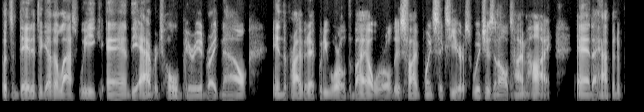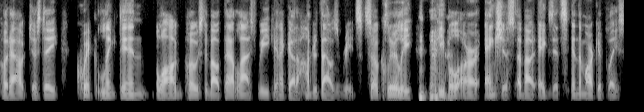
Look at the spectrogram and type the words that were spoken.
put some data together last week, and the average hold period right now in the private equity world, the buyout world, is 5.6 years, which is an all time high. And I happened to put out just a quick LinkedIn blog post about that last week, and it got 100,000 reads. So clearly, people are anxious about exits in the marketplace.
